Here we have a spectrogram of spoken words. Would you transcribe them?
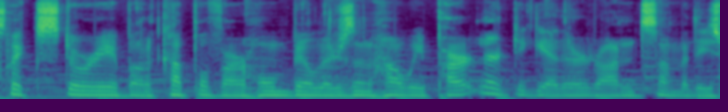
quick story about a couple of our home builders and how we partnered together on some of these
